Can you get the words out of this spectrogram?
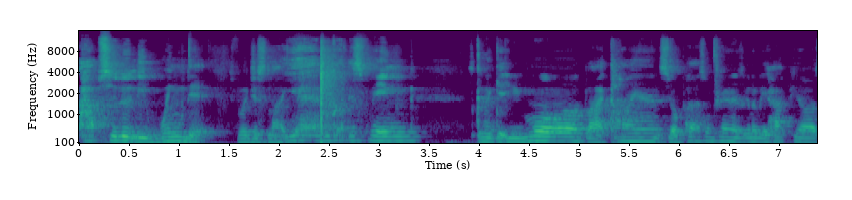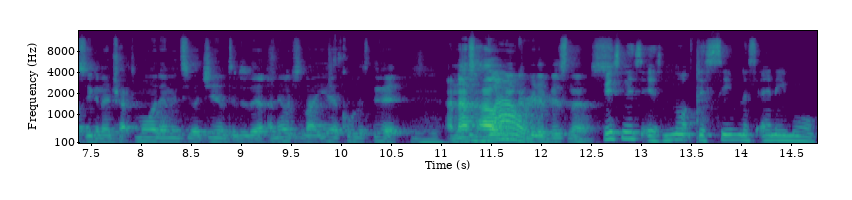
absolutely winged it. We are just like, yeah, we got this thing. It's gonna get you more like clients. Your personal trainer is gonna be happier, so you're gonna attract more of them into your gym. da, da, da. And they were just like, yeah, cool, let's do it. And that's how Wow. we grew the business. business is not this seamless anymore.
